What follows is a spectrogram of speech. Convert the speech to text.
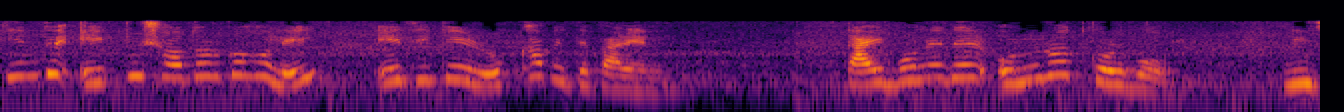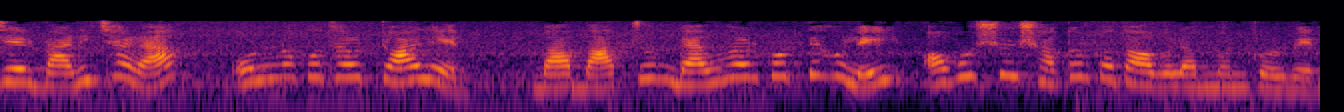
কিন্তু একটু সতর্ক হলেই এ থেকে রক্ষা পেতে পারেন। তাই বোনেদের অনুরোধ করব, নিজের বাড়ি ছাড়া অন্য কোথাও টয়লেট বা বাথরুম ব্যবহার করতে হলেই অবশ্যই সতর্কতা অবলম্বন করবেন।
